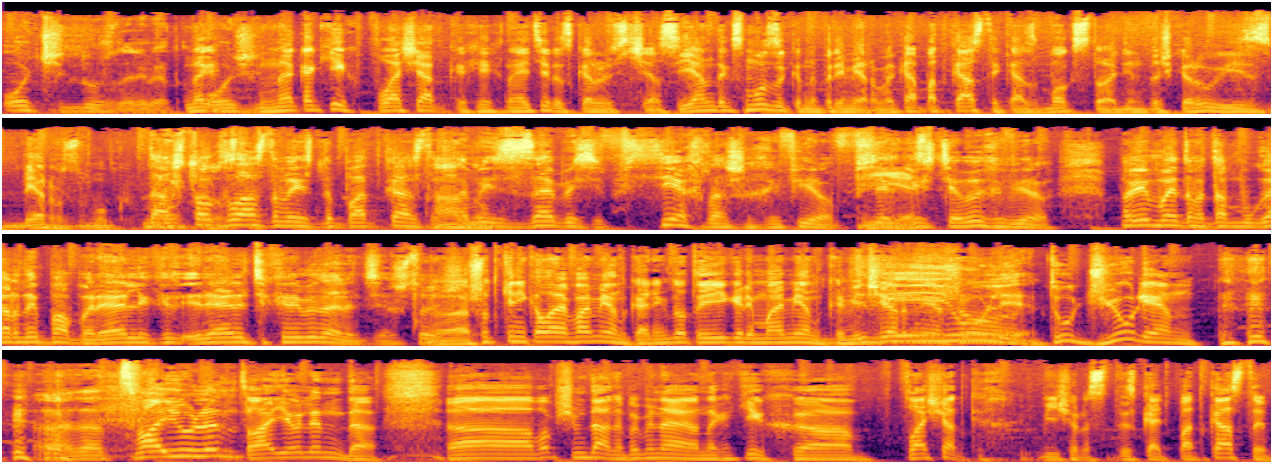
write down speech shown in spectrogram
очень нужно, ребят. На, Очень. на каких площадках их найти, расскажу сейчас. Яндекс Музыка, например, ВК подкасты, Казбокс 101.ру и Сберзвук. Да, Ну, что пожалуйста. классного есть на подкастах. А, там ну. есть записи всех наших эфиров, всех Есть. гостевых эфиров. Помимо этого, там угарный папа, реали- реалити криминалити. Что А, еще? Шутки Николая Фоменко, анекдоты Игоря Маменко, Две вечернее шоу. Ту Джулиан. А, да, Цваюлин. Твоюлин, да. А, в общем, да, напоминаю, на каких а, площадках еще раз отыскать подкасты.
